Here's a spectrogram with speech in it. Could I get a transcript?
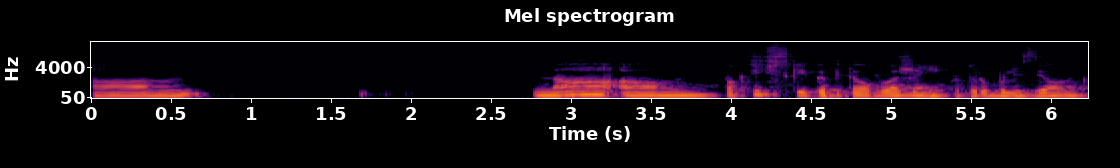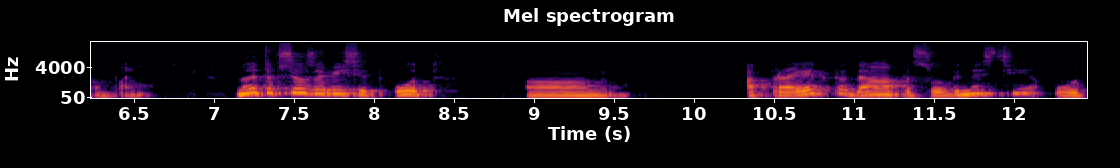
э, на фактические капиталовложения, которые были сделаны компанией. Но это все зависит от, от проекта, да, от особенностей, от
